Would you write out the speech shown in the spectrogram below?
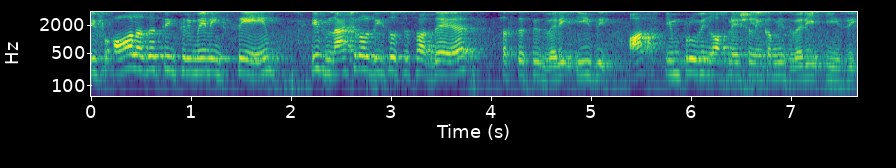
if all other things remaining same if natural resources are there success is very easy or improving of national income is very easy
